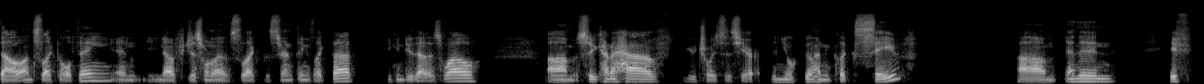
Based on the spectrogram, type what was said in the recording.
that'll unselect the whole thing. And you know, if you just want to select certain things like that, you can do that as well. Um, so you kind of have your choices here. Then you'll go ahead and click save. Um, and then if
